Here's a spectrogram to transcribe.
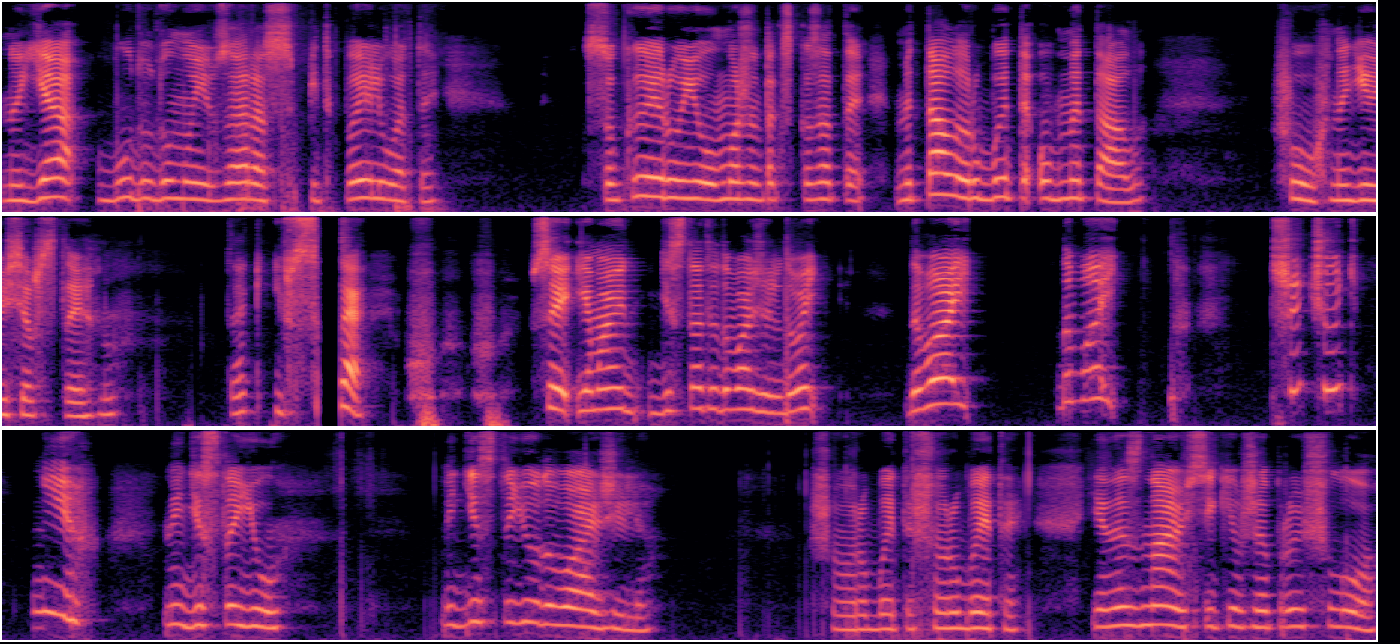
Ну я буду, думаю, зараз підпилювати сокирою, можна так сказати, метал робити об метал. Фух, надіюся, встигну. Так, і все. Все, я маю дістати до важеля. Давай. Давай. Давай. Чуть-чуть. Ні, не дістаю. Не дістаю до важеля. Що робити, що робити? Я не знаю, скільки вже пройшло.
